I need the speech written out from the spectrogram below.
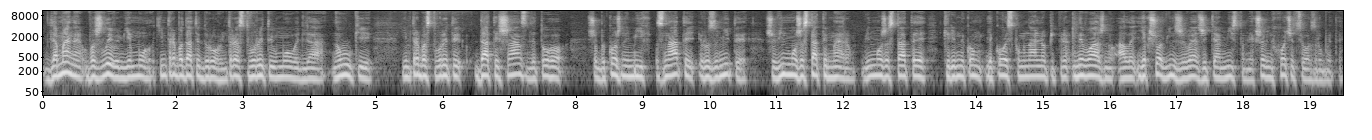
Для мене важливим є молодь. Їм треба дати дорогу, їм треба створити умови для науки, їм треба створити, дати шанс для того, щоб кожен міг знати і розуміти, що він може стати мером, він може стати керівником якогось комунального підприємства. Неважно, але якщо він живе життям містом, якщо він хоче цього зробити,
